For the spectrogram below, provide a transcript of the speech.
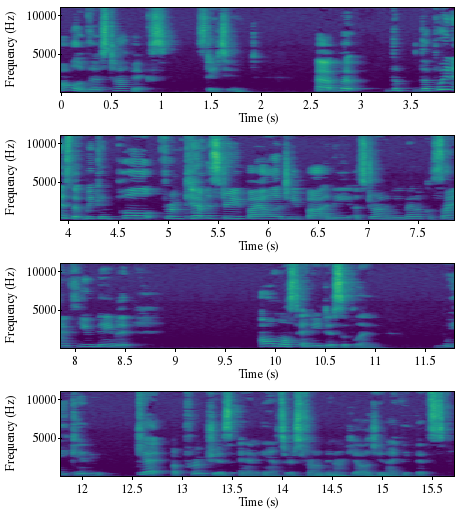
all of those topics. Stay tuned. Uh, but the the point is that we can pull from chemistry, biology, botany, astronomy, medical science, you name it, almost any discipline, we can get approaches and answers from in archaeology, and I think that's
